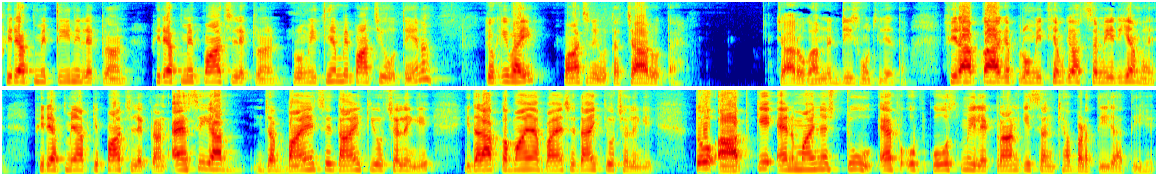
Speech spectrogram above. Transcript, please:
फिर एफ़ में तीन इलेक्ट्रॉन, फिर एफ़ में पाँच इलेक्ट्रॉन। प्रोमीथियम में पाँच ही होते हैं ना? क्योंकि भाई पाँच नहीं होता, चार होता है। चार होगा, हमने डी सोच लिया था। फिर आपका आगे प्रोमीथियम के बाद समेरियम है। फिर एफ़ में आपके पाँच इलेक्ट्रॉन। ऐसे ही आप जब बाएँ से दाएँ की ओर चलेंगे, इधर आपका बाएँ बाएँ से दाएँ की ओर चलेंगे तो आपके एन माइनस टू एफ़ उपकोष में इलेक्ट्रॉन की संख्या बढ़ती जाती है।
